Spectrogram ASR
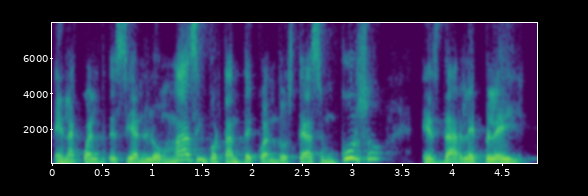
en la cual decían lo más importante cuando usted hace un curso es darle play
